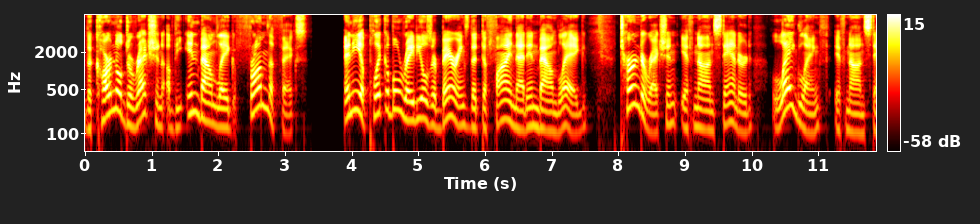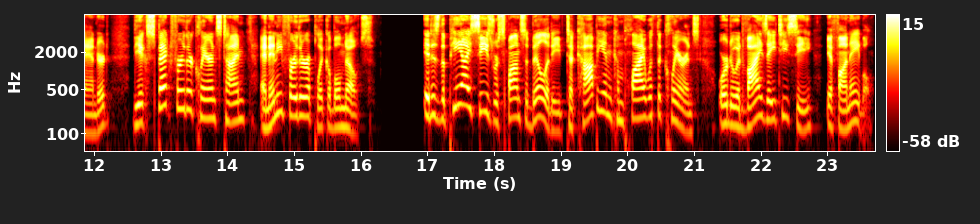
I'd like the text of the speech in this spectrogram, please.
the cardinal direction of the inbound leg from the fix, any applicable radials or bearings that define that inbound leg, turn direction if non standard, leg length if non standard, the expect further clearance time, and any further applicable notes. It is the PIC's responsibility to copy and comply with the clearance or to advise ATC if unable.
